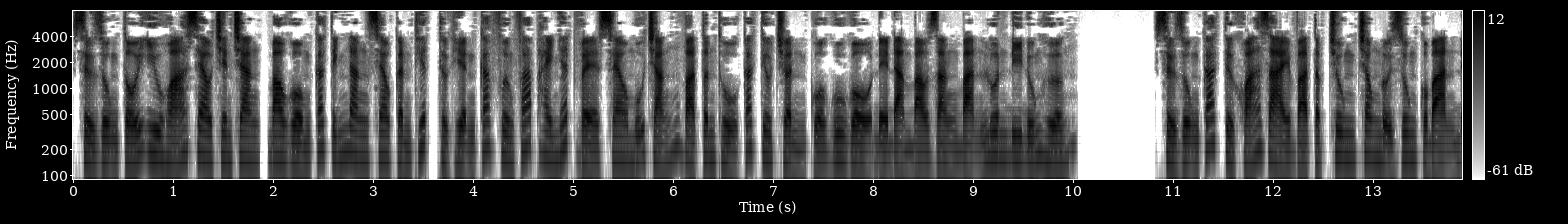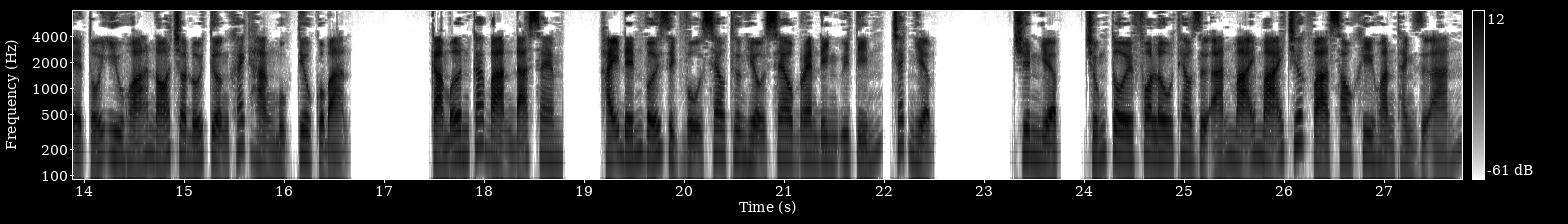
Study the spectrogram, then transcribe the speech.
Sử dụng tối ưu hóa SEO trên trang, bao gồm các tính năng SEO cần thiết, thực hiện các phương pháp hay nhất về SEO mũ trắng và tuân thủ các tiêu chuẩn của Google để đảm bảo rằng bạn luôn đi đúng hướng. Sử dụng các từ khóa dài và tập trung trong nội dung của bạn để tối ưu hóa nó cho đối tượng khách hàng mục tiêu của bạn. Cảm ơn các bạn đã xem. Hãy đến với dịch vụ SEO thương hiệu SEO branding uy tín, trách nhiệm, chuyên nghiệp. Chúng tôi follow theo dự án mãi mãi trước và sau khi hoàn thành dự án.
